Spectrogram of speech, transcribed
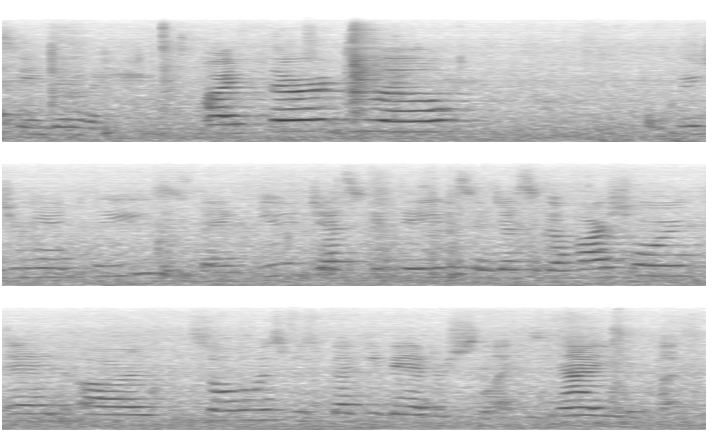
last names anyway. Our third duo, raise your hand please, thank you, Jessica Davis and Jessica Harshorn, and our soloist was Becky Vanderslice. Now you can clap.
